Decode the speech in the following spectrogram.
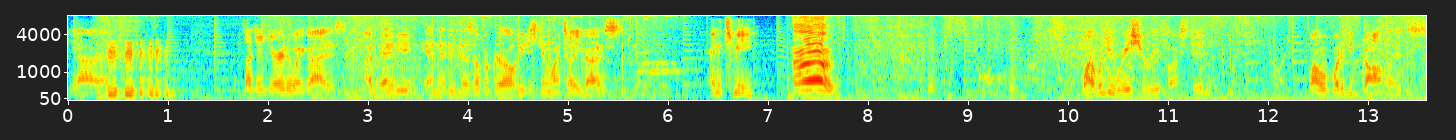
Yeah, alright. Let's not get carried away, guys. I'm Eddie, and Eddie does have a girl. He just didn't want to tell you guys. And it's me. oh! Why would you waste your reflex, dude? Why would, what if he gauntlets?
